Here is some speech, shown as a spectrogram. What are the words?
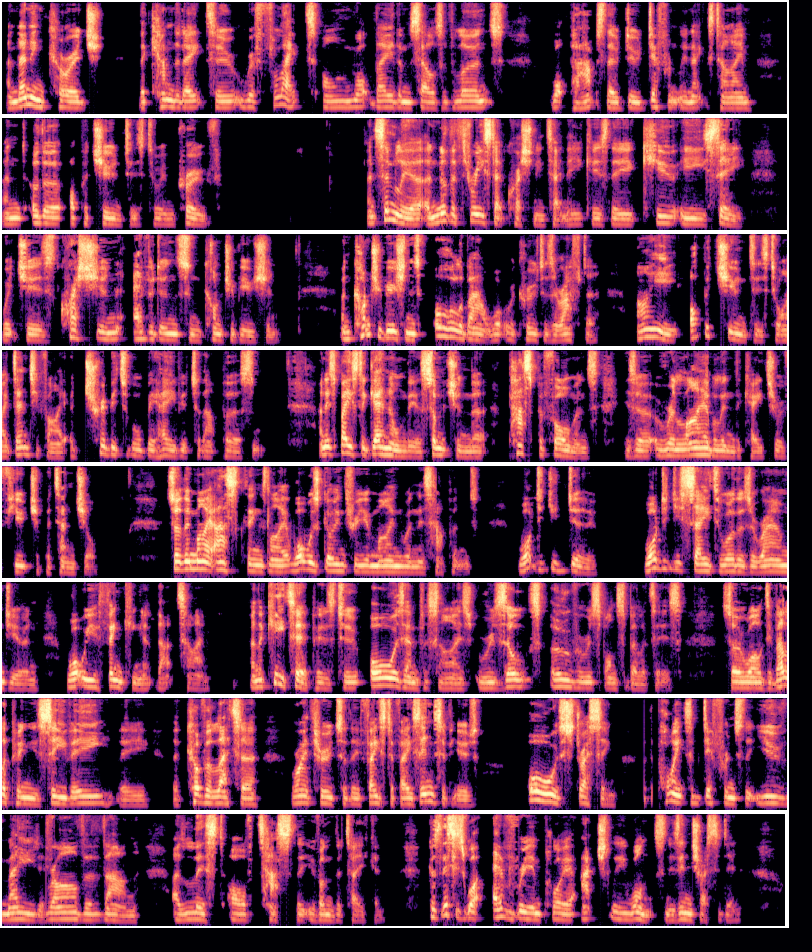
and then encourage the candidate to reflect on what they themselves have learnt, what perhaps they'll do differently next time, and other opportunities to improve. And similarly, another three step questioning technique is the QEC, which is question, evidence, and contribution. And contribution is all about what recruiters are after, i.e., opportunities to identify attributable behavior to that person. And it's based again on the assumption that past performance is a reliable indicator of future potential. So they might ask things like, What was going through your mind when this happened? What did you do? What did you say to others around you? And what were you thinking at that time? And the key tip is to always emphasize results over responsibilities. So while developing your CV, the, the cover letter, right through to the face to face interviews, always stressing the points of difference that you've made rather than a list of tasks that you've undertaken. Because this is what every employer actually wants and is interested in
